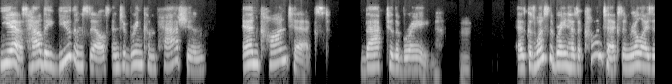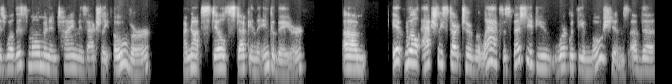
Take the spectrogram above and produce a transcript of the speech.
Yes, how they view themselves and to bring compassion and context back to the brain. Mm. As because once the brain has a context and realizes, well, this moment in time is actually over, I'm not still stuck in the incubator. Um, it will actually start to relax, especially if you work with the emotions of the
